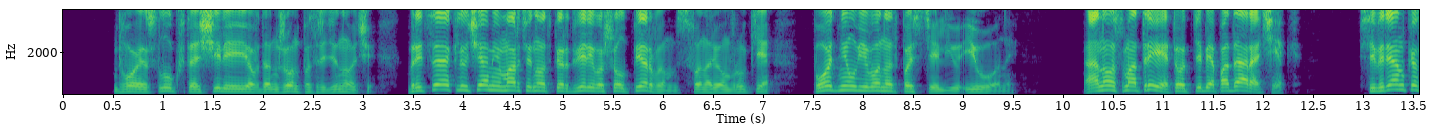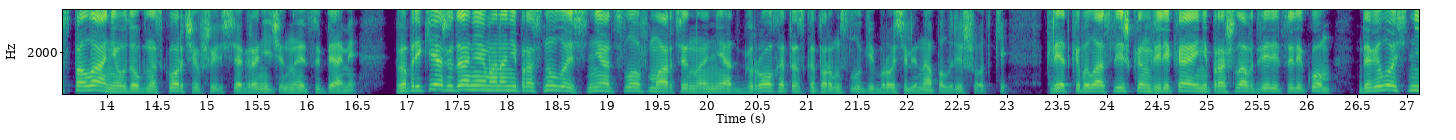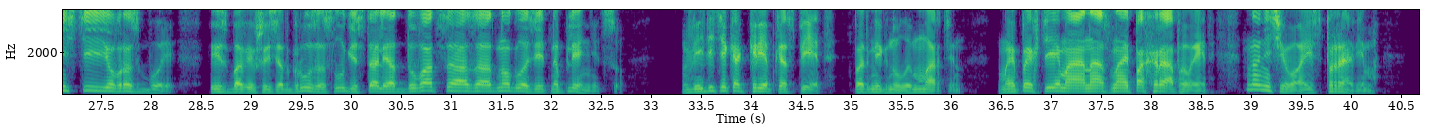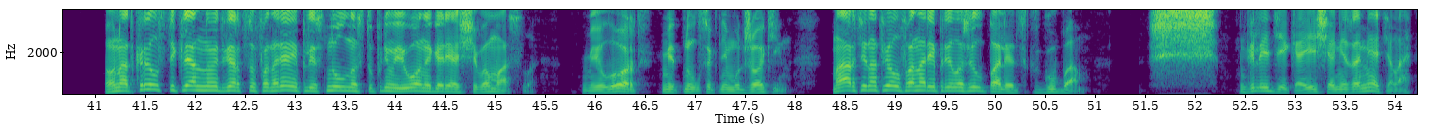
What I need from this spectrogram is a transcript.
Двое слуг втащили ее в донжон посреди ночи. Брецая ключами, Мартин отпер дверь и вошел первым, с фонарем в руке. Поднял его над постелью Ионы. «А ну смотри, тут тебе подарочек!» Северянка спала, неудобно скорчившись, ограниченная цепями. Вопреки ожиданиям, она не проснулась ни от слов Мартина, ни от грохота, с которым слуги бросили на пол решетки. Клетка была слишком велика и не прошла в двери целиком. Довелось нести ее в разборе. Избавившись от груза, слуги стали отдуваться, а заодно глазеть на пленницу. «Видите, как крепко спит?» — подмигнул им Мартин. «Мы пыхтим, а она, знай, похрапывает. Но ничего, исправим». Он открыл стеклянную дверцу фонаря и плеснул на ступню ионы горящего масла. «Милорд!» — метнулся к нему Джоакин. Мартин отвел фонарь и приложил палец к губам. «Шшш! Гляди-ка, еще не заметила!»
